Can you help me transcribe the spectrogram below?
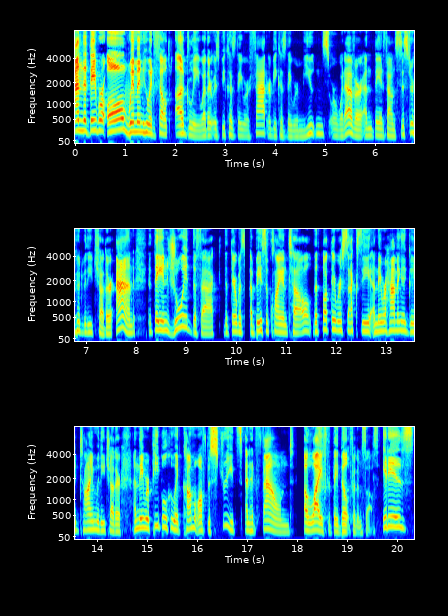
And that they were all women who had felt ugly, whether it was because they were fat or because they were mutants or whatever, and they had found sisterhood with each other, and that they enjoyed the fact that there was a base of clientele that thought they were sexy and they were having a good time with each other, and they were people who had come off the streets and had found a life that they built for themselves. It is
